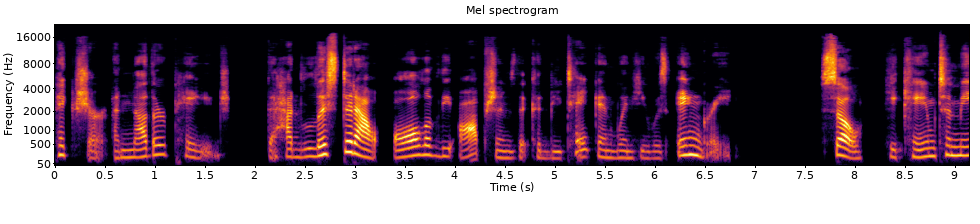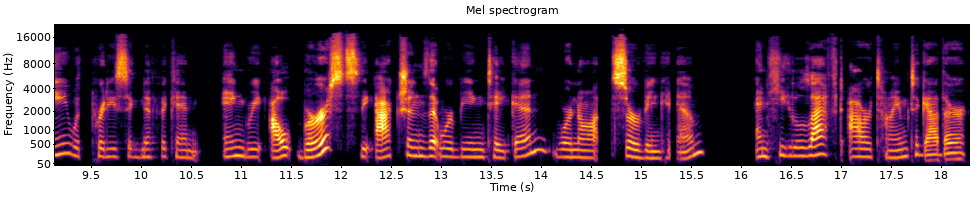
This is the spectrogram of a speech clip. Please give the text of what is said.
picture, another page that had listed out all of the options that could be taken when he was angry. So he came to me with pretty significant angry outbursts. The actions that were being taken were not serving him. And he left our time together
